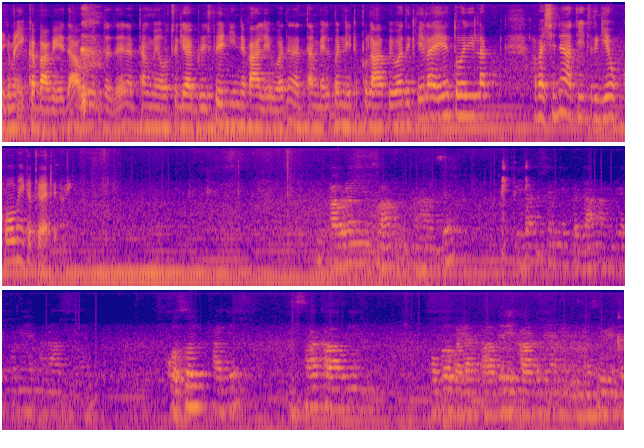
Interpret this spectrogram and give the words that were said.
ඒක මේ එක භවයේද අවුරුද්දද නැත්නම් මේ ඕස්ට්‍රේලියා බ්‍රිස්බේන් ඉන්න කාලේ වුවද නැත්නම් මෙල්බන් හිටපු ලාපේවද කියලා ඒ තොইলක් අවශ්‍ය නැහැ අතීතයට ගිය ඔක්කොම එකතු වෙනවා. ගෞරවනීය ස්වාමීන් වහන්සේ විදර්ශනයේ ප්‍රධාන අංගයක් වන්නේ අනාත්මය. කොසල් රජ ඉසාකාවෙන් ඔබ වඩා ආදරේ කාටද යන විමසුවෙට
